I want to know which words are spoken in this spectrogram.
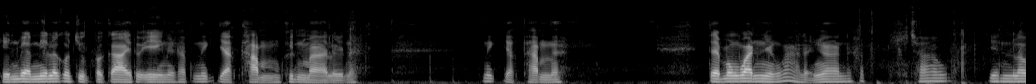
เห็นแบบนี้แล้วก็จุดประกายตัวเองนะครับ นึกอยากทำขึ้นมาเลยนะ นึกอยากทำนะ แต่บางวันอย่างว่าแหละงานนะครับ เช้าเย็นเรา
